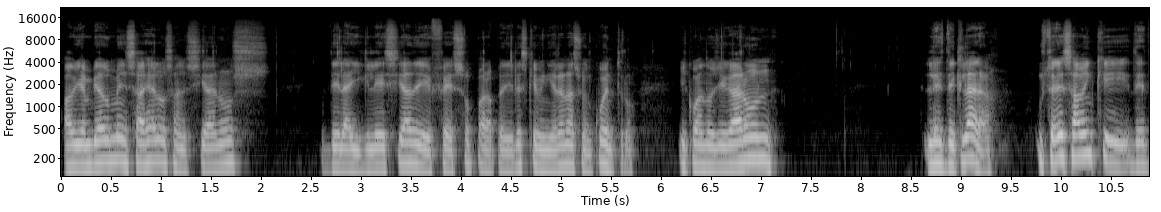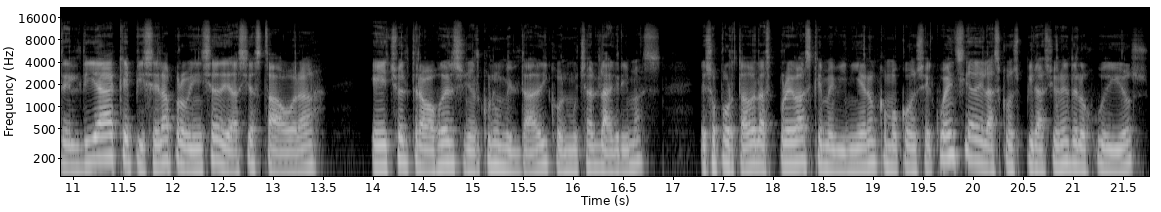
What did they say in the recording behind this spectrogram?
había enviado un mensaje a los ancianos de la iglesia de Efeso para pedirles que vinieran a su encuentro. Y cuando llegaron, les declara, ustedes saben que desde el día que pisé la provincia de Asia hasta ahora, he hecho el trabajo del Señor con humildad y con muchas lágrimas. He soportado las pruebas que me vinieron como consecuencia de las conspiraciones de los judíos.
